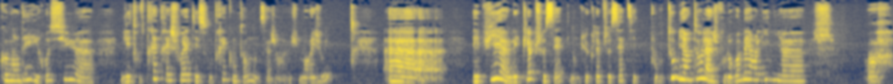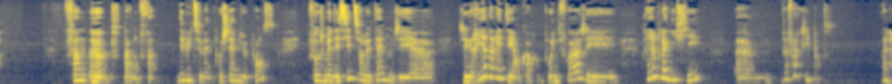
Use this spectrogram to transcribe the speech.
commandés et reçus les trouvent très très chouettes et sont très contentes donc ça je m'en réjouis. Et puis euh, les clubs chaussettes. Donc le club chaussettes, c'est pour tout bientôt. Là, je vous le remets en ligne. Euh, oh, fin, euh, pardon, fin, début de semaine prochaine, je pense. Il faut que je me décide sur le thème. J'ai, rien arrêté encore. Pour une fois, j'ai rien planifié. il va falloir que j'y pense. Voilà.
